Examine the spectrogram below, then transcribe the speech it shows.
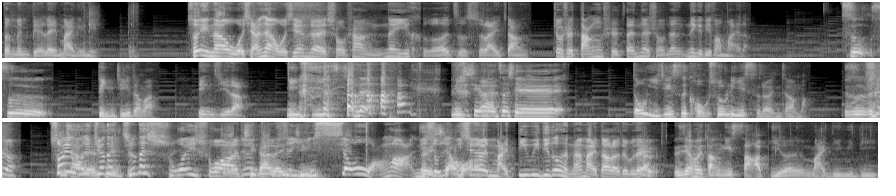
分门别类卖给你。所以呢，我想想，我现在手上那一盒子十来张，就是当时在那时候那那个地方买的，是是顶级的吗？顶级的。你你现在 你现在这些都已经是口述历史了，你知道吗？就是是啊，所以我就觉得值得说一说啊，就对其他人是已已经经消亡了。你首先你现在买 DVD 都很难买到了，对不对？呃人家会当你傻逼了买 DVD。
